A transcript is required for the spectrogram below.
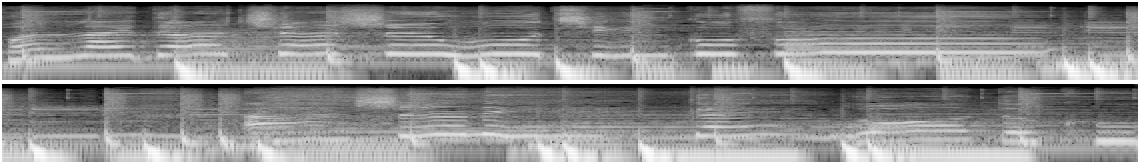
换来的却是无情辜负。爱是你给我的苦，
